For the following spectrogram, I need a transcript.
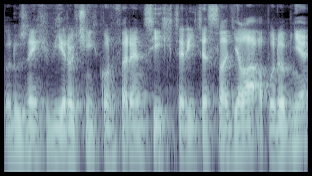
různých výročních konferencích, který Tesla dělá a podobně.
